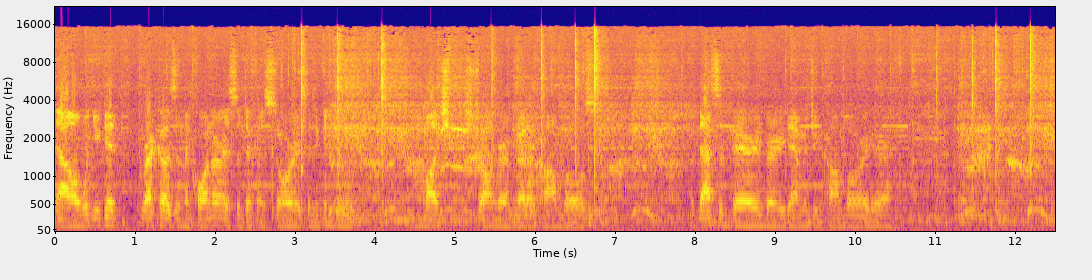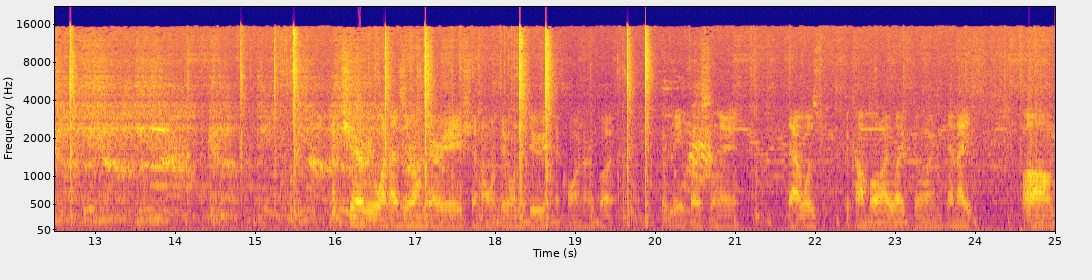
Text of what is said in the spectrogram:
now, when you get Rekkas in the corner, it's a different story, because you can do much stronger and better combos. That's a very, very damaging combo right here. I'm sure everyone has their own variation on what they want to do in the corner, but for me personally, that was the combo I like doing. And I, um,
